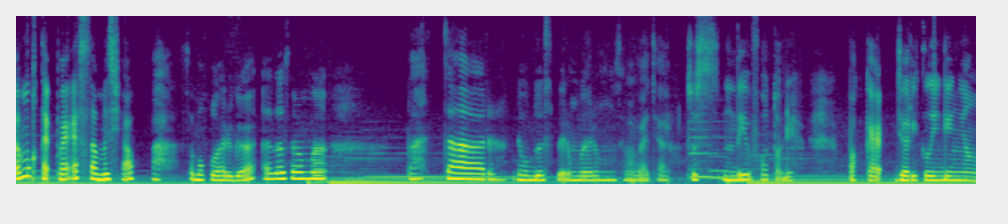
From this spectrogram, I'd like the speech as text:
kamu ke TPS sama siapa sama keluarga atau sama pacar. Nyoblos bareng-bareng sama pacar. Terus nanti foto deh. Pakai jari kelingking yang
